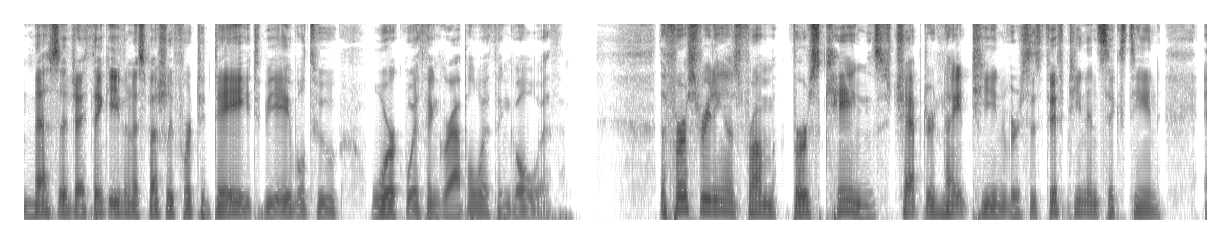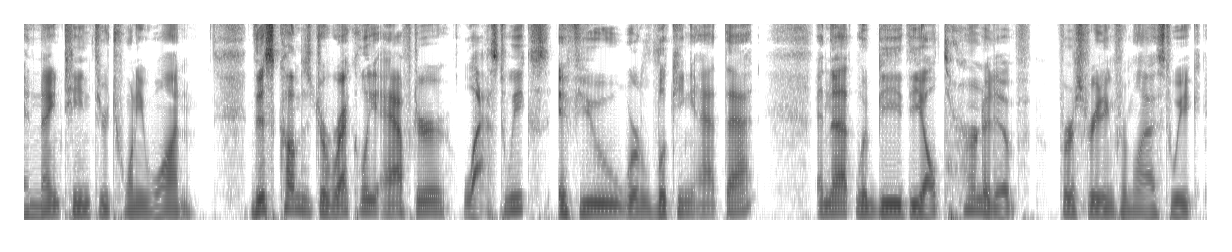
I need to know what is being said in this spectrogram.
message, I think, even especially for today, to be able to work with and grapple with and go with. The first reading is from 1 Kings chapter 19 verses 15 and 16 and 19 through 21. This comes directly after last week's if you were looking at that, and that would be the alternative first reading from last week.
